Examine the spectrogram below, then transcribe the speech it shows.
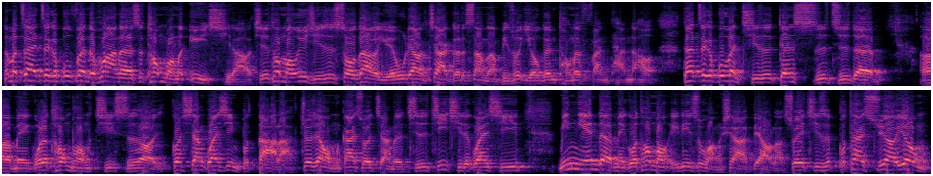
那么在这个部分的话呢，是通膨的预期啦。其实通膨预期是受到原物料价格的上涨，比如说油跟铜的反弹的哈。但这个部分其实跟实质的呃美国的通膨其实哈关相关性不大啦。就像我们刚才所讲的，其实基期的关系，明年的美国通膨一定是往下掉了，所以其实不太需要用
